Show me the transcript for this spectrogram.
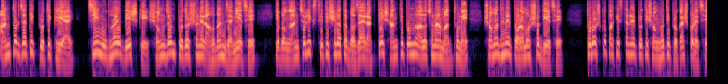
আন্তর্জাতিক প্রতিক্রিয়ায় চীন উভয় দেশকে সংযম প্রদর্শনের আহ্বান জানিয়েছে এবং আঞ্চলিক স্থিতিশীলতা বজায় রাখতে শান্তিপূর্ণ আলোচনার মাধ্যমে সমাধানের পরামর্শ দিয়েছে। তুরস্ক পাকিস্তানের প্রতি সংহতি প্রকাশ করেছে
